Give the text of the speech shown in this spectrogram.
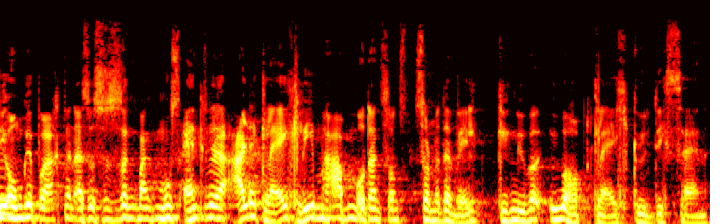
Die hm. umgebracht werden. Also sozusagen, man muss entweder alle gleich lieben haben oder sonst soll man der Welt gegenüber überhaupt gleichgültig sein.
